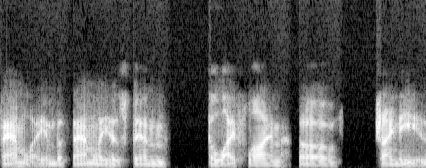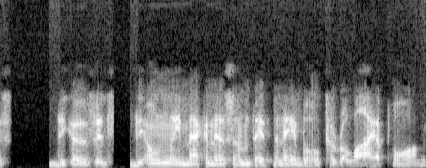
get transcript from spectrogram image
family, and the family has been the lifeline of Chinese because it's the only mechanism they've been able to rely upon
